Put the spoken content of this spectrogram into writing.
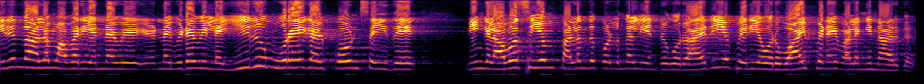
இருந்தாலும் அவர் என்னை என்னை விடவில்லை. இரு முறைகள் போன் செய்து நீங்கள் அவசியம் கலந்து கொள்ளுங்கள் என்று ஒரு அரிய பெரிய ஒரு வாய்ப்பினை வழங்கினார்கள்.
